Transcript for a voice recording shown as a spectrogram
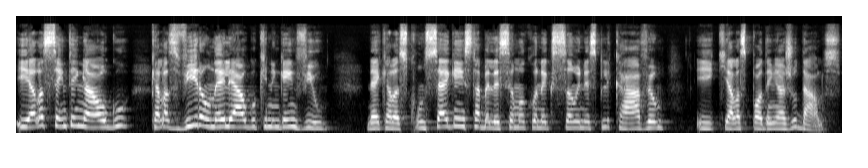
E elas sentem algo que elas viram nele algo que ninguém viu, né? Que elas conseguem estabelecer uma conexão inexplicável e que elas podem ajudá-los.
